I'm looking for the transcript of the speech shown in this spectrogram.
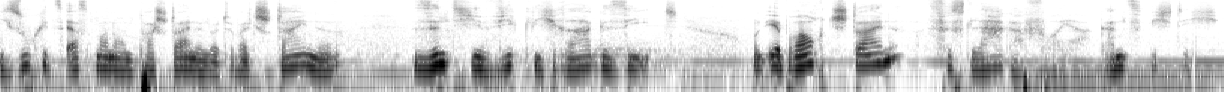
Ich suche jetzt erstmal noch ein paar Steine, Leute, weil Steine sind hier wirklich rar gesät. Und ihr braucht Steine fürs Lagerfeuer. Ganz wichtig.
